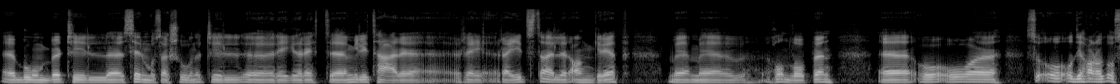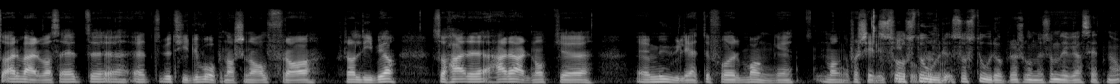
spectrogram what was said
eh, til eh, selvmordsaksjoner til eh, regelrette militære raids, eller angrep med, med håndvåpen. Og, og, så, og, de har nok også erverva seg et, et betydelig våpenarsenal fra, fra Libya. Så her, her, er det nok muligheter for mange, mange forskjellige så store, så store operasjoner som det vi har sett nå?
